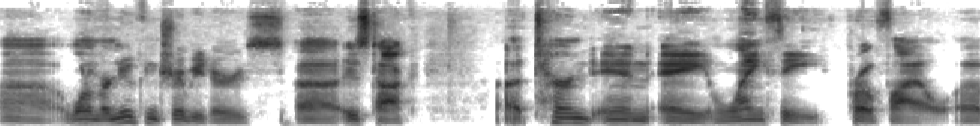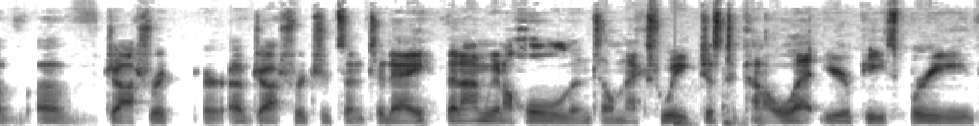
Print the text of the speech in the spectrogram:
uh, one of our new contributors, uh, is talk, uh, turned in a lengthy profile of of Josh Rich- of Josh Richardson today that I'm going to hold until next week just to kind of let your piece breathe.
